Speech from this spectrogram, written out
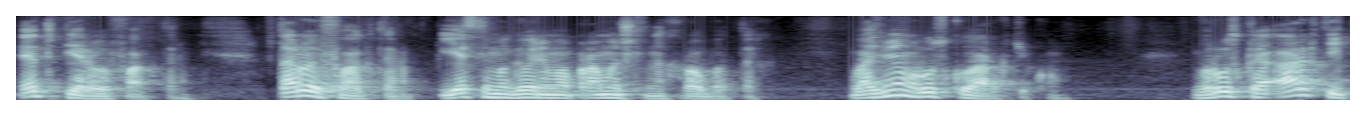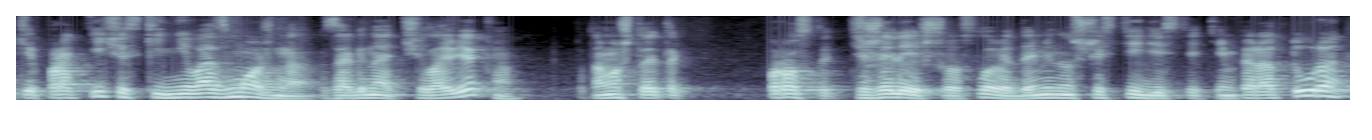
Это первый фактор. Второй фактор. Если мы говорим о промышленных роботах, возьмем русскую Арктику. В русской Арктике практически невозможно загнать человека, потому что это просто тяжелейшие условия, до минус 60 температура.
